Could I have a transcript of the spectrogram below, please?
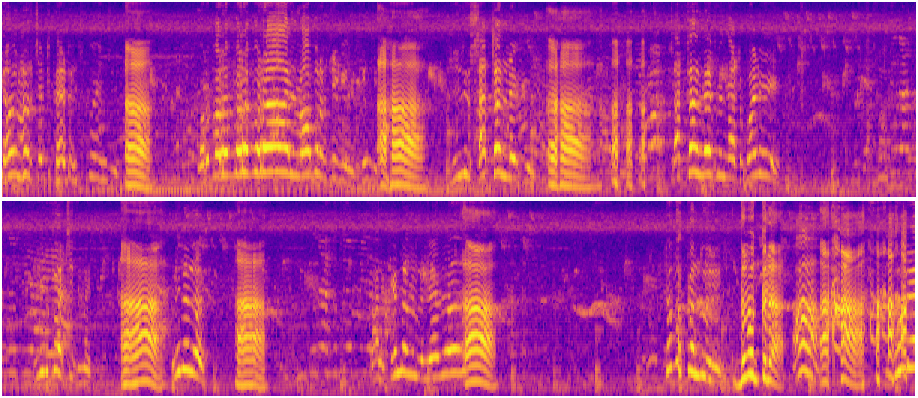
గవర్నర్ చెట్టు కాటించిపోయింది ఆ, బొర బొర బొర బొర అని లోపలికి దిగింది. ఆహా. కిందికి చట్టాలు లేపింది ఆహా. చట్టాలు లేపింది అటు పడి వచ్చింది మరి. ఆహా. కింద ఉంది లేదు. ఆ, తుపక్కని దూరి. దుబుక్కున? ఆ, ఆహా. దూరి.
